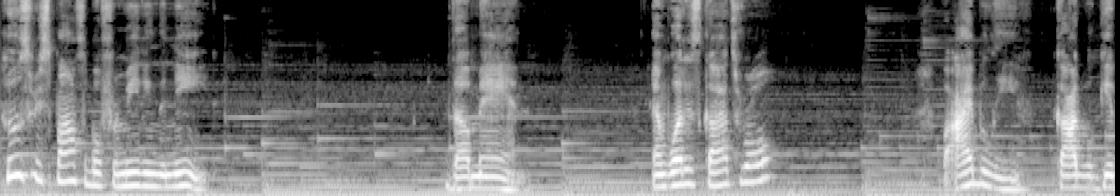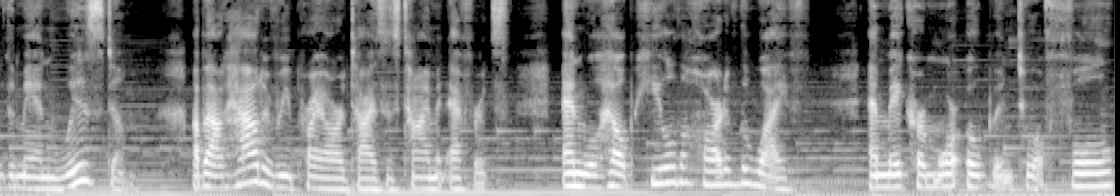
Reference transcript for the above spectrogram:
Who's responsible for meeting the need? The man. And what is God's role? I believe God will give the man wisdom about how to reprioritize his time and efforts and will help heal the heart of the wife and make her more open to a full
